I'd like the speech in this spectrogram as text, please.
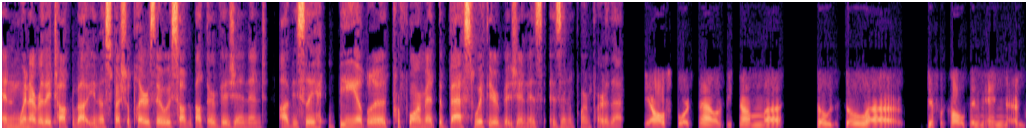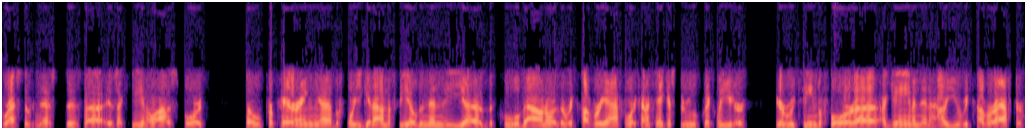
and whenever they talk about, you know, special players, they always talk about their vision. And obviously being able to perform at the best with your vision is, is an important part of that. Yeah, all sports now have become uh, so, so uh, difficult and, and aggressiveness is, uh, is a key in a lot of sports. So preparing uh, before you get on the field and then the, uh, the cool down or the recovery afterward, kind of take us through quickly your, your routine before uh, a game and then how you recover after.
